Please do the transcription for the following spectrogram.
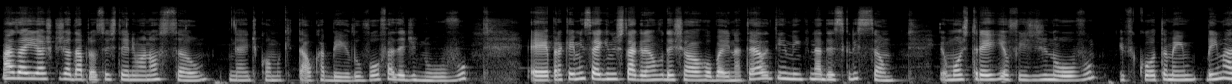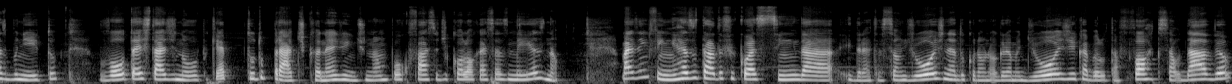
Mas aí acho que já dá pra vocês terem uma noção, né, de como que tá o cabelo. Vou fazer de novo. É, pra quem me segue no Instagram, vou deixar o arroba aí na tela e tem link na descrição. Eu mostrei, eu fiz de novo e ficou também bem mais bonito. Vou testar de novo, porque é tudo prática, né, gente? Não é um pouco fácil de colocar essas meias, não. Mas enfim, o resultado ficou assim da hidratação de hoje, né, do cronograma de hoje. Cabelo tá forte, saudável.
